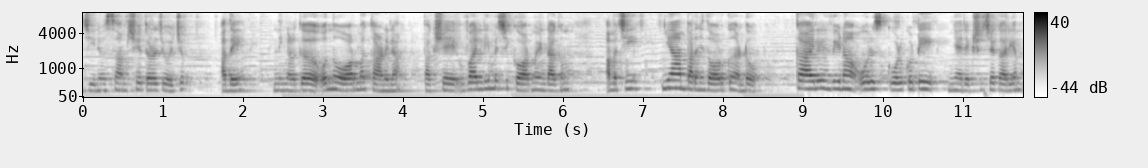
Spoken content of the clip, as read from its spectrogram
ജിനു സംശയത്തോടെ ചോദിച്ചു അതെ നിങ്ങൾക്ക് ഒന്നും ഓർമ്മ കാണില്ല പക്ഷേ വല്യമ്മച്ചിക്ക് ഓർമ്മയുണ്ടാകും. അമ്മച്ചി ഞാൻ പറഞ്ഞത് ഓർക്കുന്നുണ്ടോ? കായലിൽ വീണ ഒരു സ്കൂൾ കുട്ടിയെ ഞാൻ രക്ഷിച്ച കാര്യം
